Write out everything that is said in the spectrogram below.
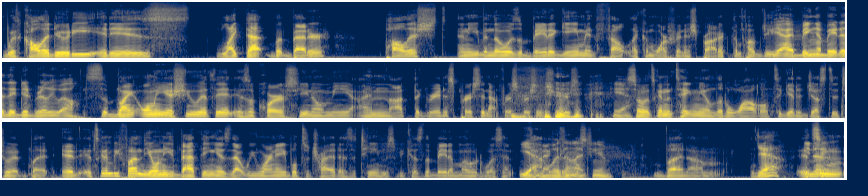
with Call of Duty, it is like that, but better, polished. And even though it was a beta game, it felt like a more finished product than PUBG. Yeah, being a beta, they did really well. So my only issue with it is, of course, you know me, I'm not the greatest person at first-person shooters. Yeah. So it's going to take me a little while to get adjusted to it, but it, it's going to be fun. The only bad thing is that we weren't able to try it as a teams because the beta mode wasn't. Yeah, it wasn't us. letting you. But um, yeah, it You know-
